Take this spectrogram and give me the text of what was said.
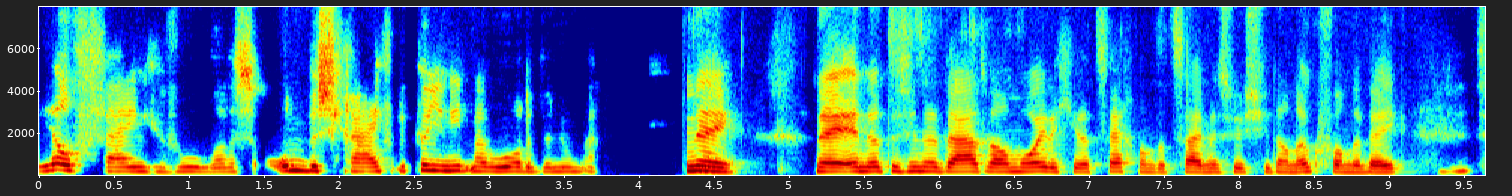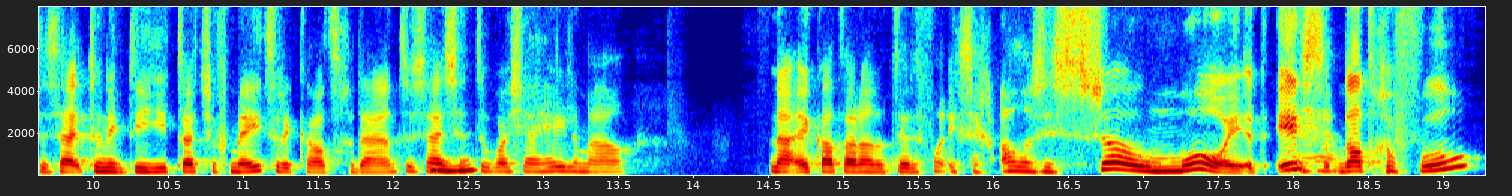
heel fijn gevoel. Dat is onbeschrijfelijk. Dat kun je niet met woorden benoemen. Nee. Nee, en dat is inderdaad wel mooi dat je dat zegt, want dat zei mijn zusje dan ook van de week. Mhm. Ze zei, toen ik die Touch of Matrix had gedaan, toen zei ze, mhm. toen was jij helemaal... Nou, ik had daar aan de telefoon, ik zeg, alles is zo mooi. Het is dat gevoel,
